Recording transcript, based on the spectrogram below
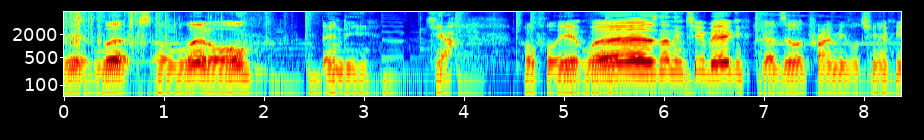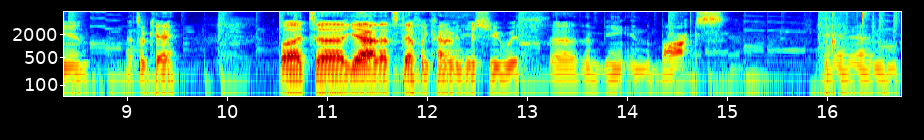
It looks a little bendy. Yeah. Hopefully it was nothing too big. Godzilla Primeval Champion. That's okay. But uh, yeah, that's definitely kind of an issue with uh, them being in the box and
